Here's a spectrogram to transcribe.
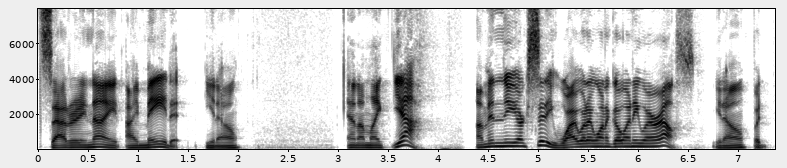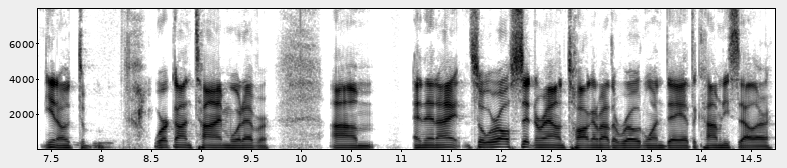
Saturday night, I made it, you know? And I'm like, yeah, I'm in New York City. Why would I want to go anywhere else? You know, but you know, to work on time, whatever. Um, and then I, so we're all sitting around talking about the road one day at the Comedy Cellar,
